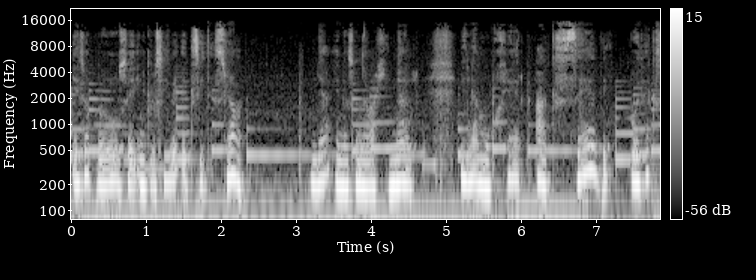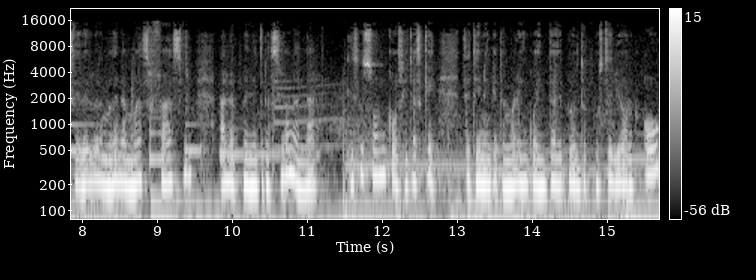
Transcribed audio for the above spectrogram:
eso produce inclusive excitación ya en la zona vaginal y la mujer accede, puede acceder de la manera más fácil a la penetración anal. Esas son cositas que se tienen que tomar en cuenta de pronto posterior o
